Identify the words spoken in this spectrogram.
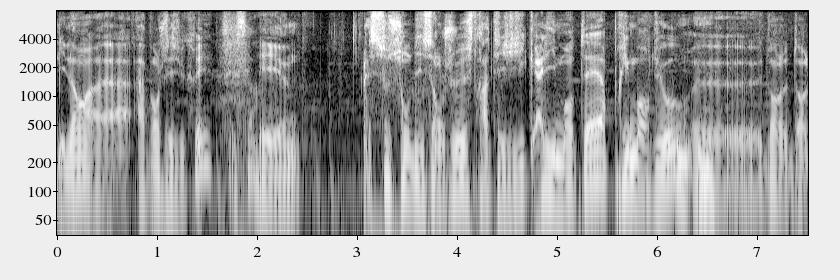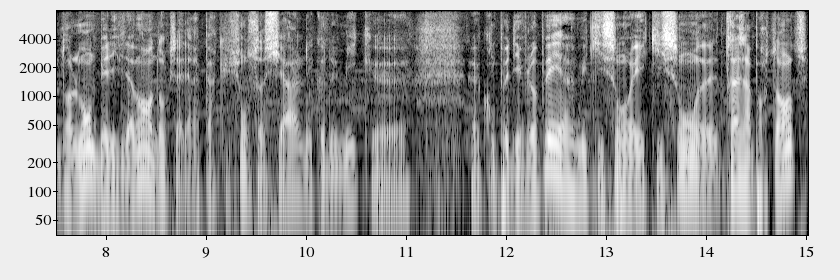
000 ans à- à- avant Jésus-Christ. Et euh, ce sont des enjeux stratégiques, alimentaires, primordiaux Mhm. euh, dans, dans- dans le monde, bien évidemment. Donc ça a des répercussions sociales, économiques. euh, qu'on peut développer, hein, mais qui sont et qui sont euh, très importantes.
